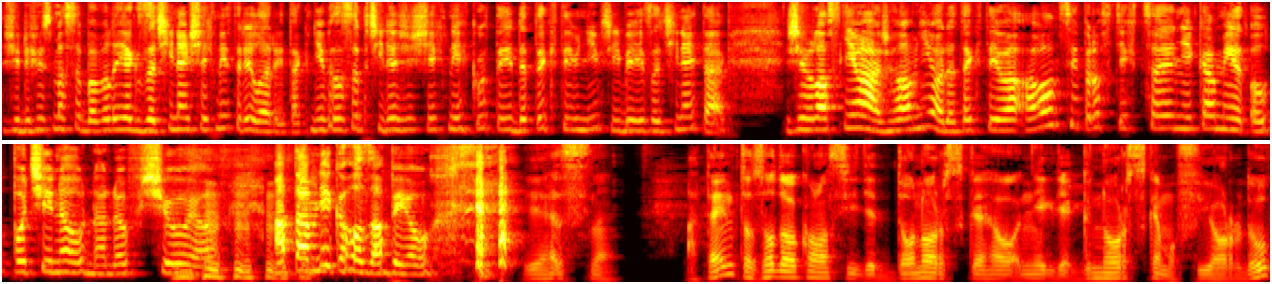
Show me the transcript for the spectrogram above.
že když jsme se bavili, jak začínají všechny thrillery, tak mně zase přijde, že všechny jako ty detektivní příběhy začínají tak, že vlastně máš hlavního detektiva a on si prostě chce někam jet odpočinout na dovšu, jo. A tam někoho zabijou. Jasné. A tento z okolností jde do norského, někde k norskému fjordu.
